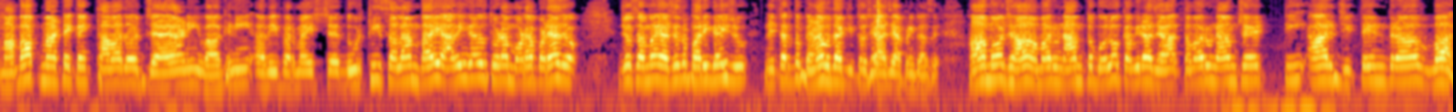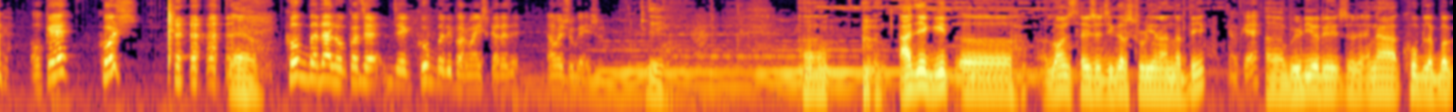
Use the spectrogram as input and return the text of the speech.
મા બાપ માટે કંઈક થવા દો. જયાણી વાઘની આવી ફરમાઈશ છે. દૂરથી સલામ ભાઈ આવી ગયું. થોડા મોડા પડ્યા છો. જો સમય હશે તો ફરી ગઈશું નહીતર તો ઘણા બધા ગીતો છે આજે આપણી પાસે. હા મોજ હા અમારું નામ તો બોલો કવિરાજ. હા તમારું નામ છે ટી આર જીતેન્દ્ર વાઘ. ઓકે? ખુશ? ખૂબ બધા લોકો છે જે ખૂબ બધી ફરમાઈશ કરે છે. હવે શું ગાઈશું જી. આજે ગીત લોન્ચ થયું છે જીગર સ્ટુડિયોના અંદરથી. વીડિયો રિલીઝ એના ખૂબ લગભગ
